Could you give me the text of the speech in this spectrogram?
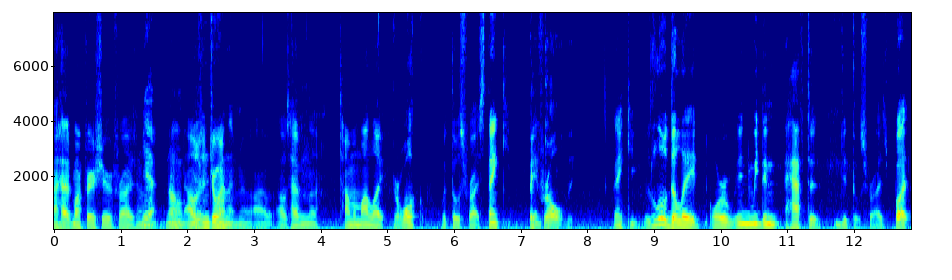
I had my fair share of fries. huh? Yeah, no, I was yeah, enjoying them. I, I was having the time of my life You're welcome. with those fries. Thank you. Pay Thank for you. all of it. Thank you. It was a little delayed, or and we didn't have to get those fries, but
